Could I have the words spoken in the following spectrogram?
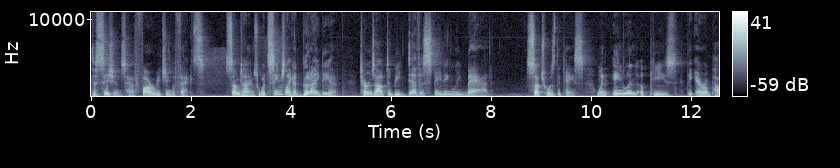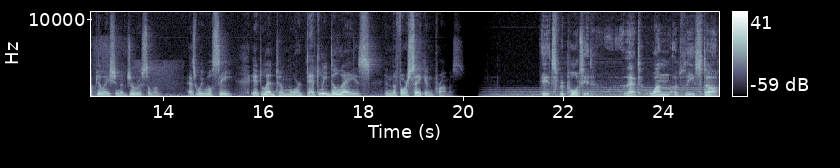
Decisions have far reaching effects. Sometimes what seems like a good idea turns out to be devastatingly bad. Such was the case when England appeased the Arab population of Jerusalem. As we will see, it led to more deadly delays in the Forsaken Promise. It's reported that one of the staff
